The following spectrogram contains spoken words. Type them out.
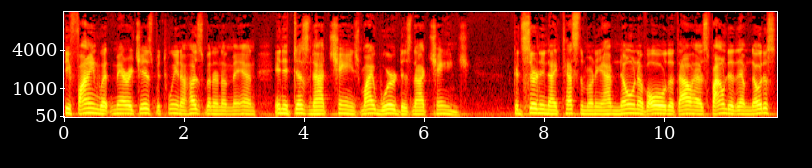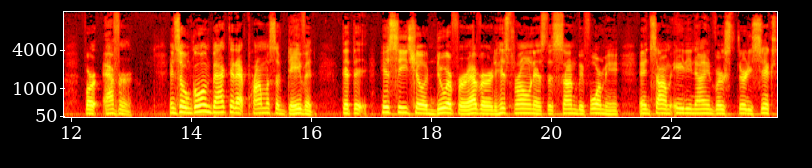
defined what marriage is between a husband and a man, and it does not change. My word does not change concerning thy testimony. I have known of old that thou hast founded them, notice, forever. And so going back to that promise of David, that the, his seed shall endure forever, and his throne as the sun before me, in Psalm 89, verse 36,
